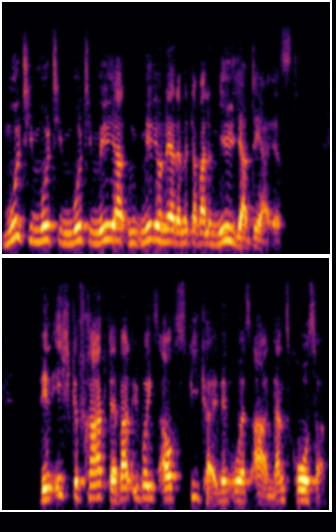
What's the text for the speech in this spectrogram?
Multi, Multi, Multimillionär, der mittlerweile Milliardär ist. Den ich gefragt, der war übrigens auch Speaker in den USA, ein ganz großer.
